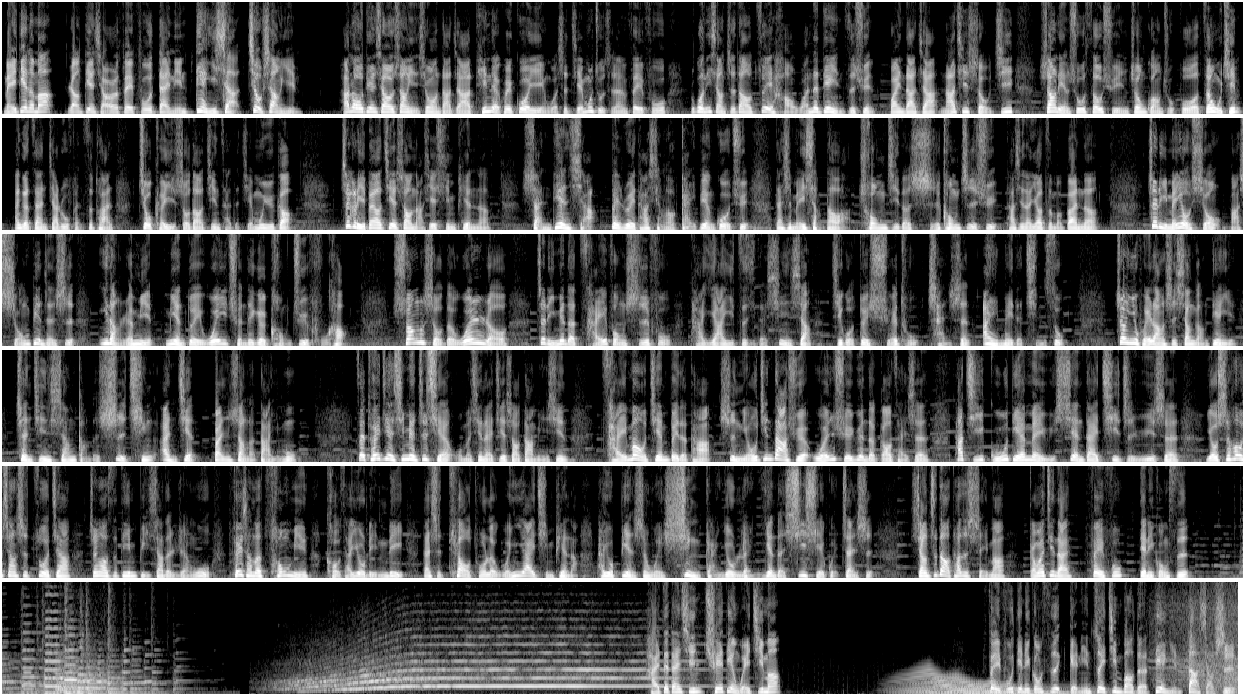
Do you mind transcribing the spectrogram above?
没电了吗？让店小二费夫带您电一下就上瘾。Hello，电小二上瘾，希望大家听得会过瘾。我是节目主持人费夫。如果你想知道最好玩的电影资讯，欢迎大家拿起手机上脸书搜寻中广主播曾武清，按个赞加入粉丝团，就可以收到精彩的节目预告。这个礼拜要介绍哪些新片呢？闪电侠贝瑞他想要改变过去，但是没想到啊，冲击了时空秩序，他现在要怎么办呢？这里没有熊，把熊变成是伊朗人民面对威权的一个恐惧符号。双手的温柔，这里面的裁缝师傅，他压抑自己的性向，结果对学徒产生暧昧的情愫。正义回廊是香港电影，震惊香港的弑亲案件搬上了大荧幕。在推荐新片之前，我们先来介绍大明星。才貌兼备的他，是牛津大学文学院的高材生。他集古典美与现代气质于一身，有时候像是作家珍·奥斯汀笔下的人物，非常的聪明，口才又伶俐。但是跳脱了文艺爱情片呐、啊，他又变身为性感又冷艳的吸血鬼战士。想知道他是谁吗？赶快进来，费夫电力公司。还在担心缺电危机吗？费夫电力公司给您最劲爆的电影大小事。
